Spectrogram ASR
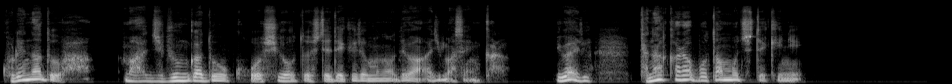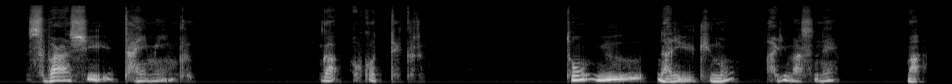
これなどはまあ自分がどうこうしようとしてできるものではありませんからいわゆる棚からぼたもち的に素晴らしいタイミングが起こってくるという成り行きもありますね。まあ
